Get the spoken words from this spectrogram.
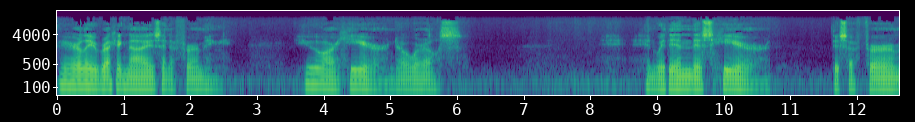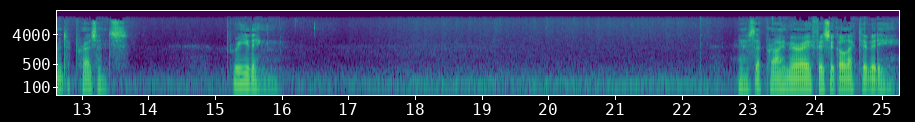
Clearly recognize and affirming you are here, nowhere else. And within this here, this affirmed presence, breathing. As the primary physical activity.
